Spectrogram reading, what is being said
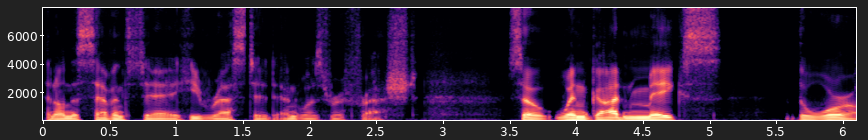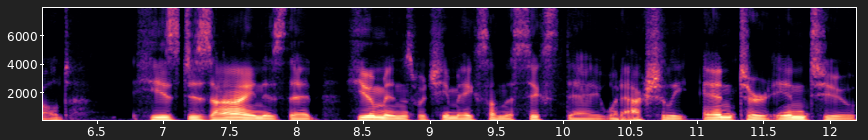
and on the seventh day he rested and was refreshed. So when God makes the world, his design is that humans, which he makes on the sixth day, would actually enter into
